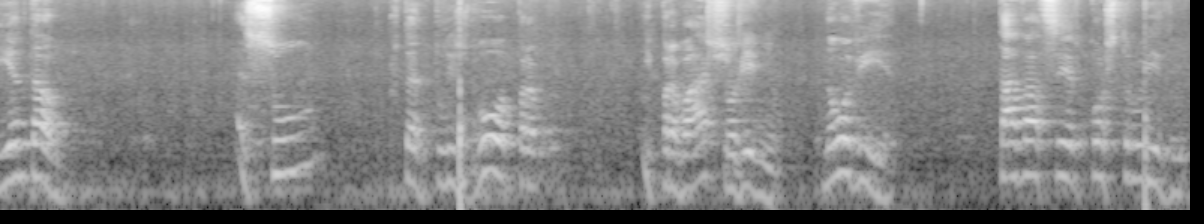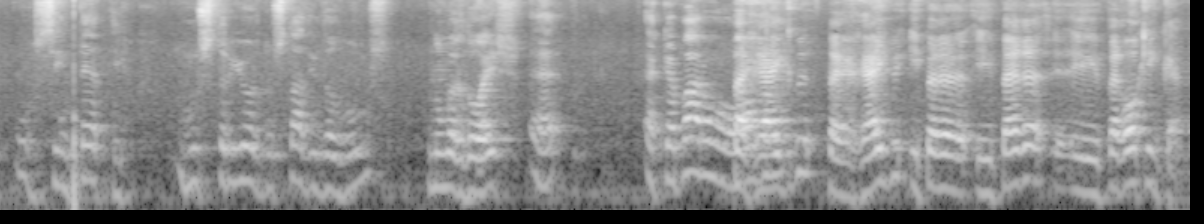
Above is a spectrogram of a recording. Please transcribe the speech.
E então, a sul, portanto, de Lisboa para, e para baixo, Não havia nenhum. não havia. Estava a ser construído o sintético no exterior do Estádio da Luz. Número 2, A- acabaram a para rugby, para rugby e para, e para, e para hockey em campo.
